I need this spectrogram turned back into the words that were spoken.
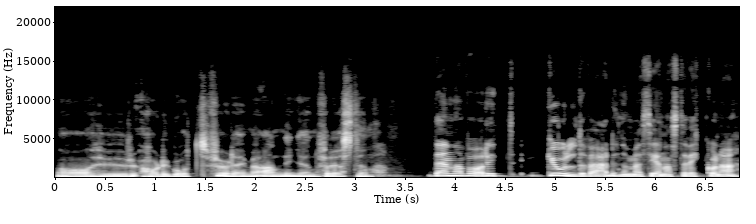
Ja, hur har det gått för dig med andningen förresten? Den har varit guld värd de här senaste veckorna.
